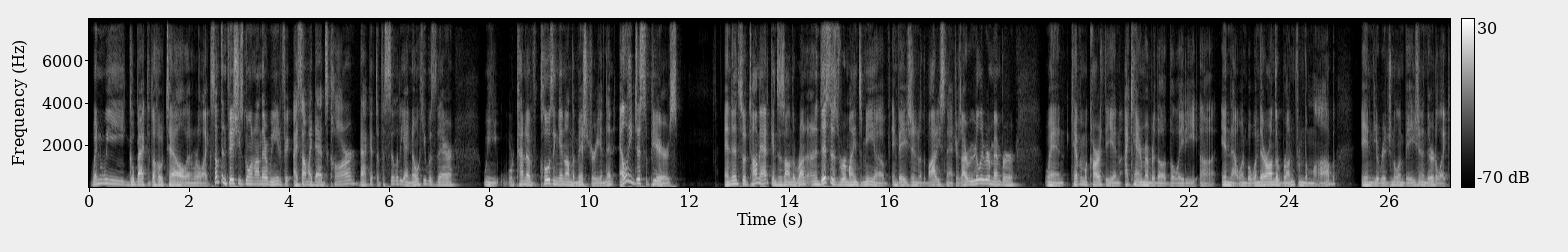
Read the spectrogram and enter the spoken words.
When we go back to the hotel and we're like something fishy's going on there. We need to figure i saw my dad's car back at the facility. I know he was there. We were kind of closing in on the mystery. And then ellie disappears. And then so tom atkins is on the run. And this is reminds me of invasion of the body snatchers. I really remember when kevin mccarthy and i can't remember the the lady uh, in that one but when they're on the run from the mob in the original invasion and they're like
